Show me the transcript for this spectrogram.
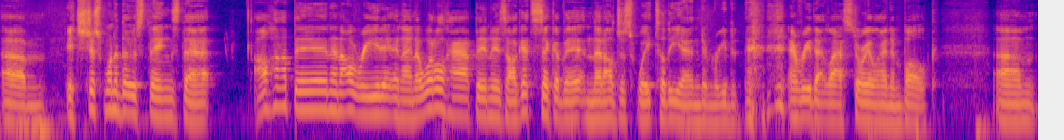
Um, it's just one of those things that I'll hop in and I'll read it, and I know what'll happen is I'll get sick of it, and then I'll just wait till the end and read it and read that last storyline in bulk. Um,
